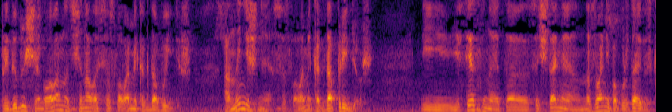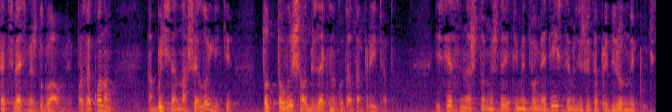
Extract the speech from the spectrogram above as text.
Предыдущая глава начиналась со словами «когда выйдешь», а нынешняя со словами «когда придешь». И, естественно, это сочетание названий побуждает искать связь между главами. По законам обычной нашей логики, тот, кто вышел, обязательно куда-то придет. Естественно, что между этими двумя действиями лежит определенный путь.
